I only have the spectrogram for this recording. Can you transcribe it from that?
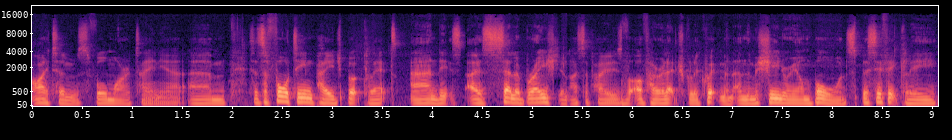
items for Mauretania. Um, so it's a 14-page booklet, and it's a celebration, I suppose, of, of her electrical equipment and the machinery on board, specifically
